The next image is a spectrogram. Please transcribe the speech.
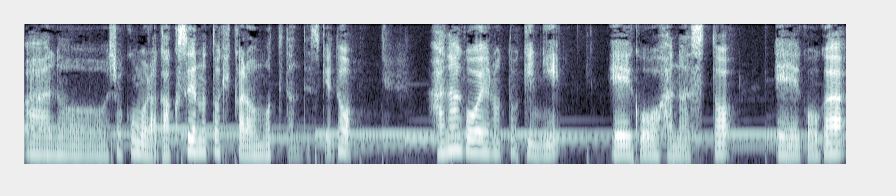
あの、ショコムラ学生の時から思ってたんですけど、鼻声の時に英語を話すと英語が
